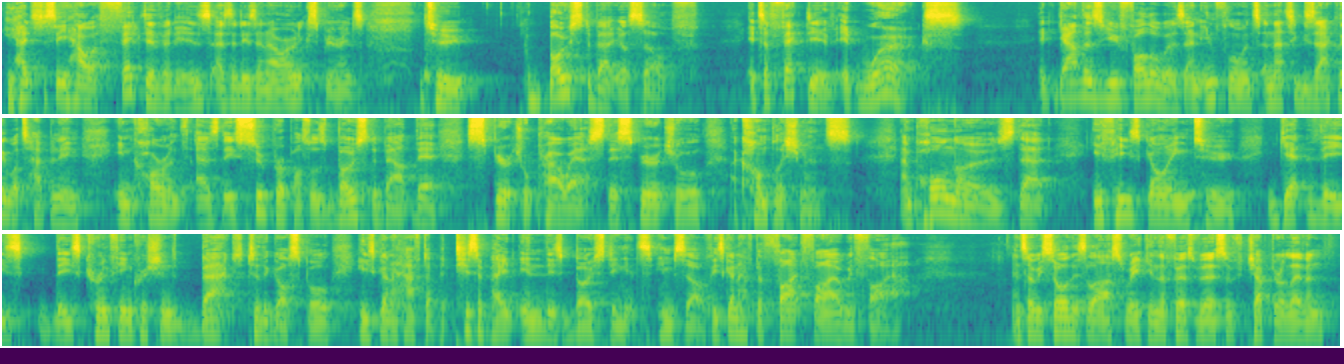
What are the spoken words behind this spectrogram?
He hates to see how effective it is, as it is in our own experience, to boast about yourself. It's effective, it works. It gathers you followers and influence, and that's exactly what's happening in Corinth as these super apostles boast about their spiritual prowess, their spiritual accomplishments. And Paul knows that if he's going to get these, these Corinthian Christians back to the gospel, he's going to have to participate in this boasting it's himself. He's going to have to fight fire with fire. And so we saw this last week in the first verse of chapter 11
